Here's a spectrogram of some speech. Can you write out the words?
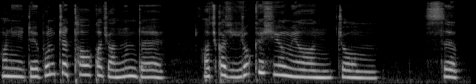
아니, 네 번째 타워까지 왔는데, 아직까지 이렇게 쉬우면 좀 쓱.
